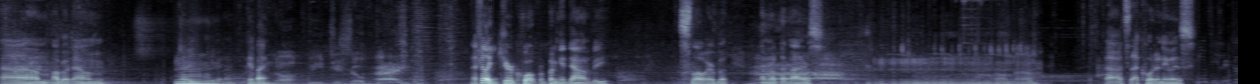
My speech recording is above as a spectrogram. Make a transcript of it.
Um, I'll go down. Mm. you down. Okay, bye. I feel like your quote for putting it down would be slower, but I don't know if that matters. No. Uh, it's that quote anyways. Teensy little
